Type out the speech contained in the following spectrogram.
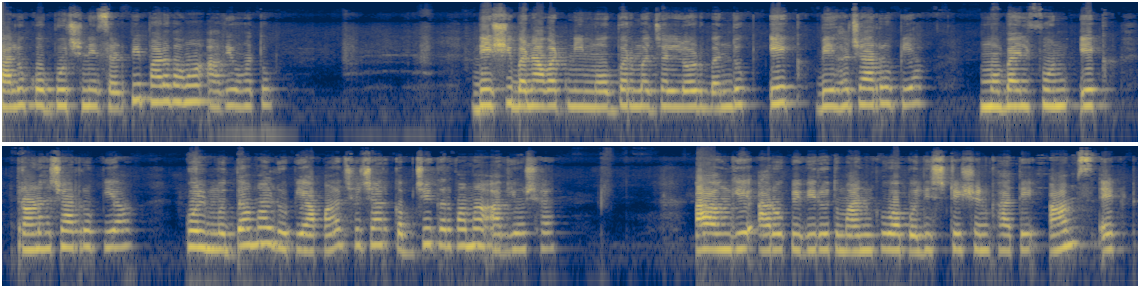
તાલુકો ભુજને ઝડપી પાડવામાં આવ્યું હતું. દેશી બનાવટની મોભર મજલ બંદૂક એક, બે હજાર રૂપિયા, મોબાઈલ ફોન એક, ત્રણ હજાર રૂપિયા, કુલ મુદ્દામાલ રૂપિયા પાંચ હજાર કબજે કરવામાં આવ્યો છે. આ અંગે આરોપી વિરુદ્ધ માનકુવા પોલીસ સ્ટેશન ખાતે આર્મ્સ એક્ટ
